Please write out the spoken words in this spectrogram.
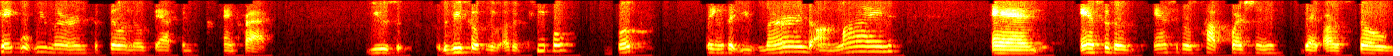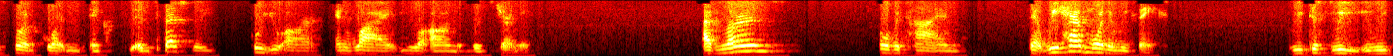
take what we learn to fill in those gaps and, and cracks. Use the resources of other people, books, things that you've learned online, and answer those answer those top questions that are so so important, and especially who you are and why you are on this journey. I've learned over time that we have more than we think. We just we we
